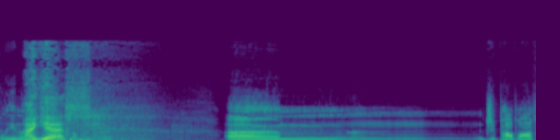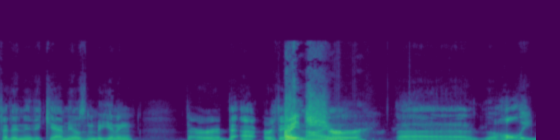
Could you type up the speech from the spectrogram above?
Lena, I Luthor, guess. like. Um, did you pop off at any of the cameos in the beginning? The Earth, uh, Earth I mean, nine. sure. Uh, the Holy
